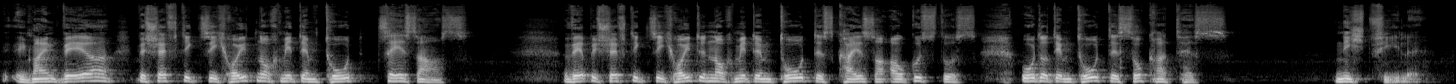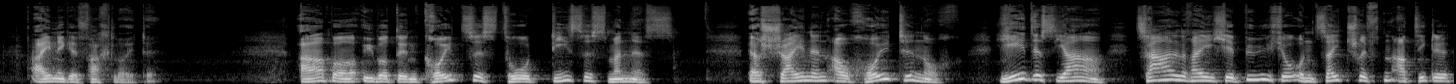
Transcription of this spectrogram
Ich meine, wer beschäftigt sich heute noch mit dem Tod Cäsars? Wer beschäftigt sich heute noch mit dem Tod des Kaiser Augustus oder dem Tod des Sokrates? Nicht viele, einige Fachleute. Aber über den Kreuzestod dieses Mannes erscheinen auch heute noch jedes Jahr zahlreiche Bücher und Zeitschriftenartikel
